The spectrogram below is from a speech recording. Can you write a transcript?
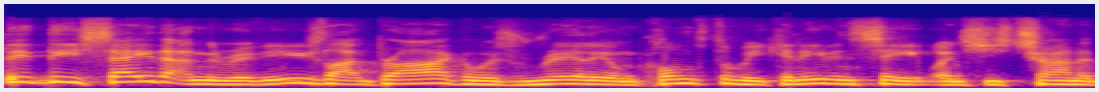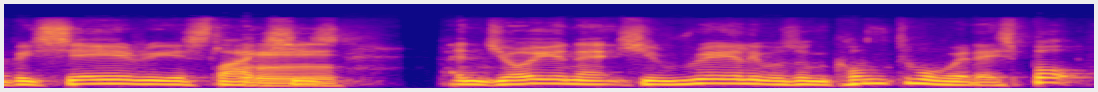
they, they say that in the reviews. Like Braga was really uncomfortable. You can even see it when she's trying to be serious, like Mm. she's enjoying it. She really was uncomfortable with this. But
